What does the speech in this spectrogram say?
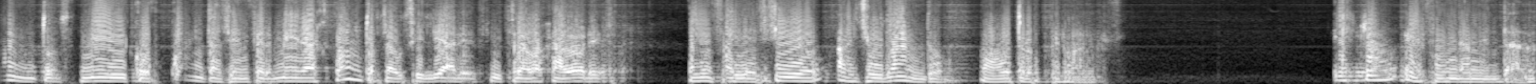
cuántos médicos, cuántas enfermeras, cuántos auxiliares y trabajadores han fallecido ayudando a otros peruanos. Esto es fundamental.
